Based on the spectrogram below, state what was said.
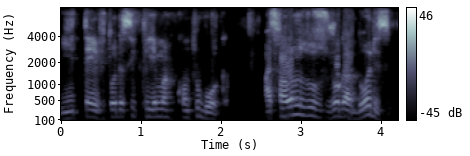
e teve todo esse clima contra o Boca. Mas falando dos jogadores,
